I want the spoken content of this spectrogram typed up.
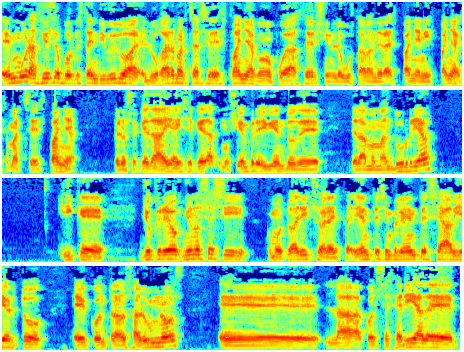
Es muy gracioso porque esta individua, en lugar de marcharse de España, como puede hacer, si no le gusta la bandera de España ni España, que se marche de España, pero se queda ahí, ahí se queda, como siempre, viviendo de, de la mamandurria, y que yo creo, yo no sé si, como tú has dicho, el expediente simplemente se ha abierto eh, contra los alumnos, eh, la Consejería de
